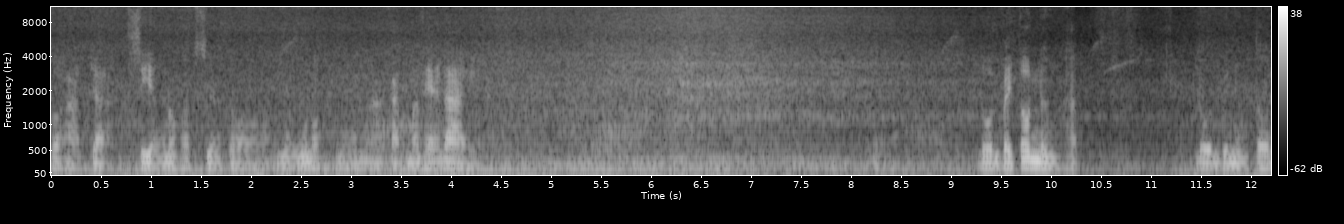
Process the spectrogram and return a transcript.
ก็อาจจะเสี่ยงเนาะครับ เสี่ยงต่อหนูเนาะหนูมากัดมาแทะได้ โดนไปต้นหนึ่งครับ โดนไปหนึ่งต้น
